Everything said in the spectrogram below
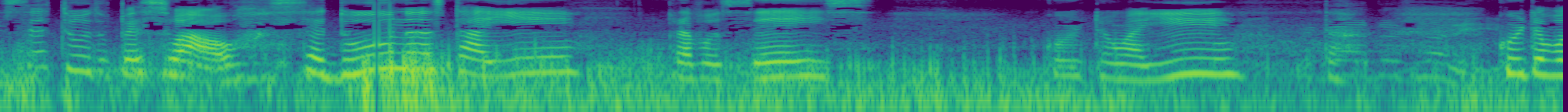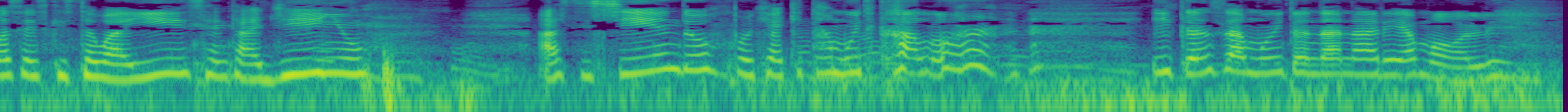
Isso é tudo, pessoal. Sedunas tá aí pra vocês. Curtam aí. Tá. Curtam vocês que estão aí, sentadinho, assistindo, porque aqui tá muito calor e cansa muito andar na areia mole.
